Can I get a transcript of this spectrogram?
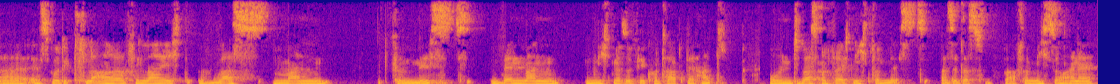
es wurde klarer vielleicht, was man vermisst, wenn man nicht mehr so viel Kontakte hat und was man vielleicht nicht vermisst. Also das war für mich so eine,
